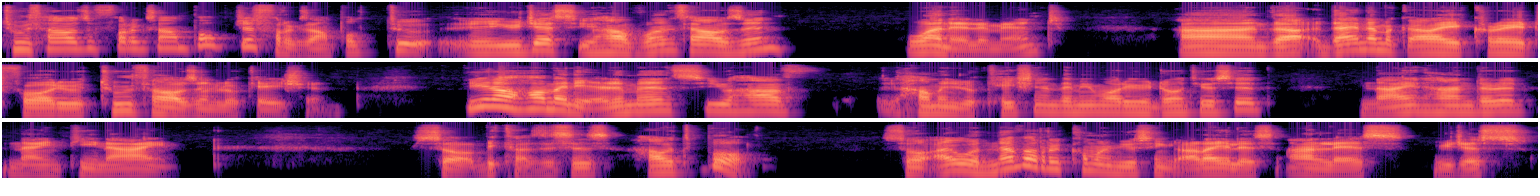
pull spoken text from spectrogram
2000 for example, just for example, two, uh, you just you have 1000 one element and the dynamic array create for you 2000 location. Do you know how many elements you have, how many location in the memory you don't use it? 999. So because this is how it's built. So I would never recommend using ArrayList unless you just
